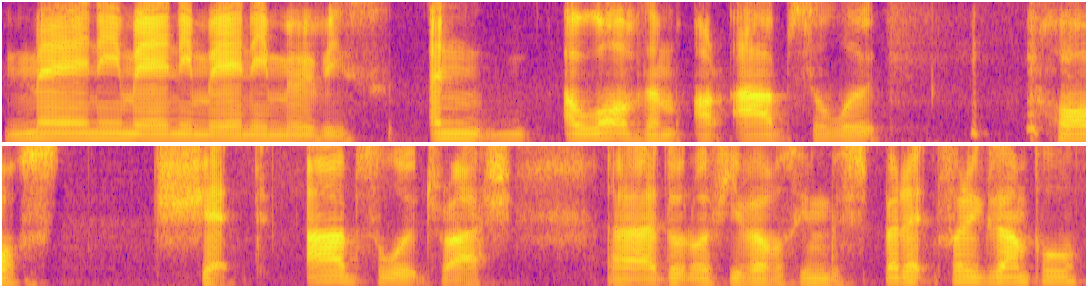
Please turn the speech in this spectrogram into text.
many, many, many movies, and a lot of them are absolute toss shit, absolute trash. Uh, I don't know if you've ever seen The Spirit, for example.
